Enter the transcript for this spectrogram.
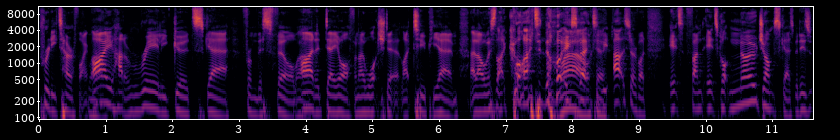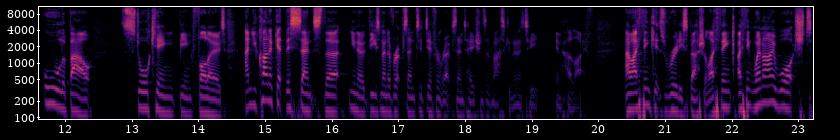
pretty terrifying. I had a really good scare from this film. I had a day off, and I watched it at like 2 p.m. And I was like, God, I did not Wow, expect okay. to be absolutely terrified. It's fun. It's got no jump scares, but it is all about stalking, being followed, and you kind of get this sense that you know these men have represented different representations of masculinity in her life, and I think it's really special. I think I think when I watched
